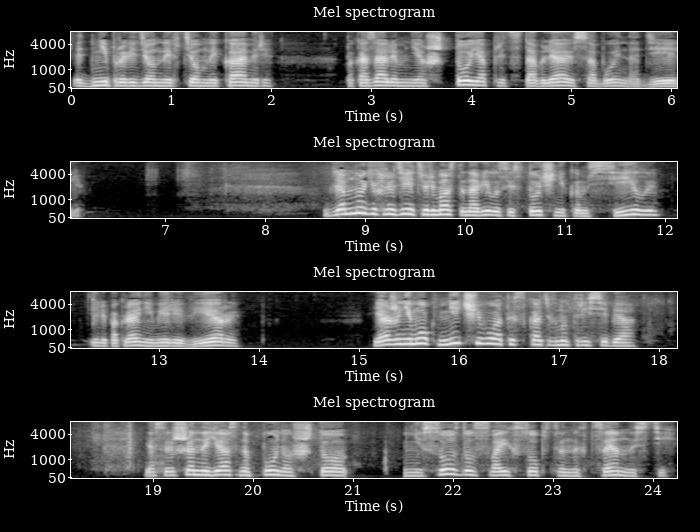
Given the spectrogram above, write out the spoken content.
Дни, проведенные в темной камере, показали мне, что я представляю собой на деле. Для многих людей тюрьма становилась источником силы или, по крайней мере, веры. Я же не мог ничего отыскать внутри себя. Я совершенно ясно понял, что не создал своих собственных ценностей,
